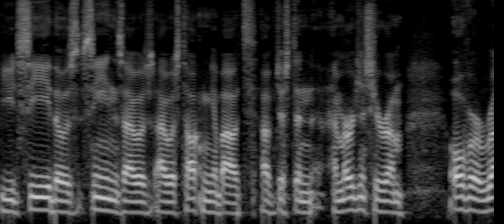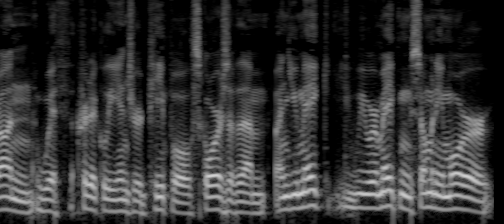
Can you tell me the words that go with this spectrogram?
you'd see those scenes I was I was talking about of just an emergency room overrun with critically injured people, scores of them. And you make we were making so many more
